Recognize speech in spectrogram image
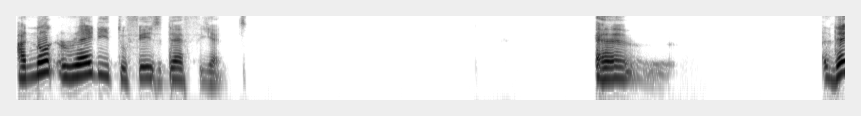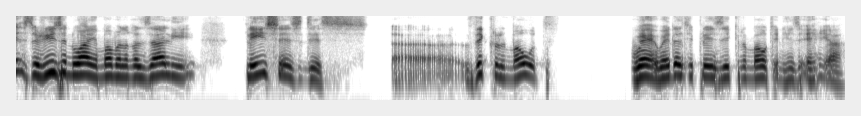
are not ready to face death yet. And that's the reason why Imam al-Ghazali places this uh, Dhikr al-Maut. Where, where does he place Dhikr al-Maut in his Ihya?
